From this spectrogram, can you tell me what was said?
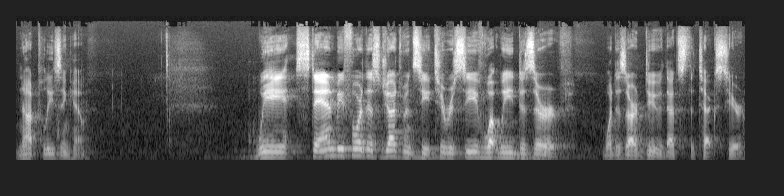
not pleasing Him. We stand before this judgment seat to receive what we deserve. What is our due? That's the text here.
